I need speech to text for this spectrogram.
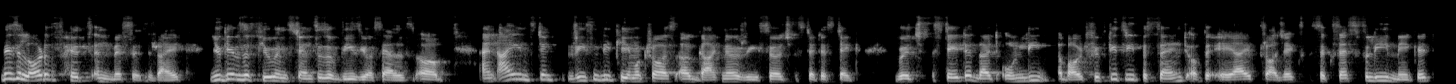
there's a lot of hits and misses, right? You gave us a few instances of these yourselves. Uh, and I instant recently came across a Gartner research statistic which stated that only about 53% of the AI projects successfully make it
